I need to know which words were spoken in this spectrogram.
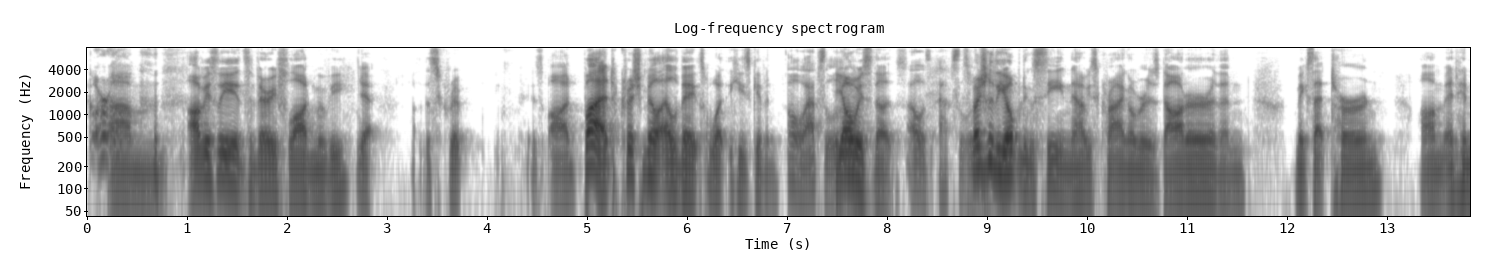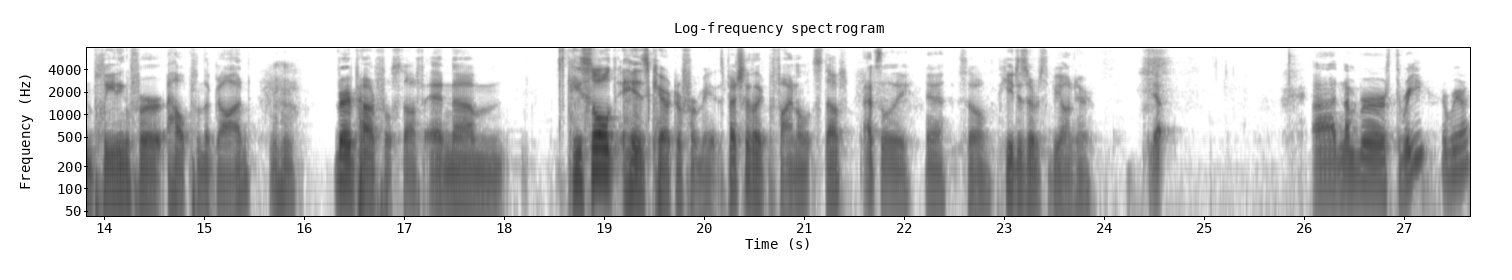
Goro. um, obviously it's a very flawed movie. yeah. The script is odd, but Christian Bale elevates what he's given. Oh, absolutely. He always does. Oh, absolutely. Especially the opening scene, Now he's crying over his daughter and then makes that turn, um, and him pleading for help from the god. Mm-hmm. Very powerful stuff, and um, he sold his character for me, especially like the final stuff. absolutely. Yeah. So he deserves to be on here. Yep. Uh, number three. Are we on?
